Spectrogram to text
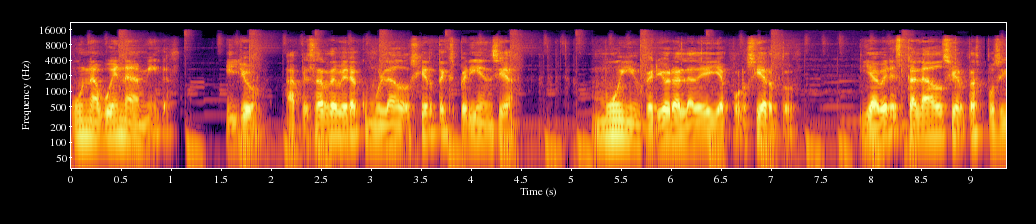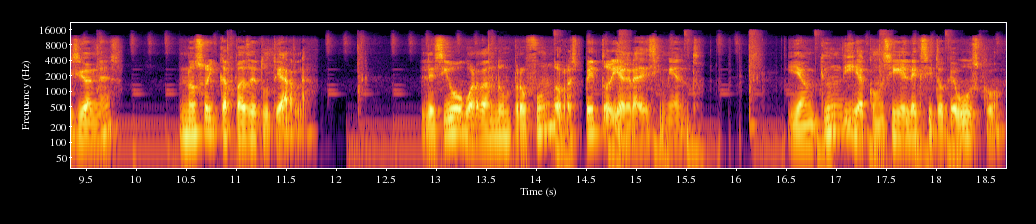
una buena amiga. Y yo, a pesar de haber acumulado cierta experiencia, muy inferior a la de ella por cierto, y haber escalado ciertas posiciones, no soy capaz de tutearla. Le sigo guardando un profundo respeto y agradecimiento. Y aunque un día consiga el éxito que busco,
